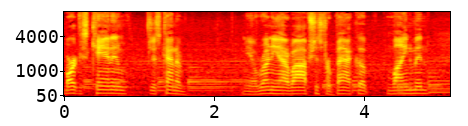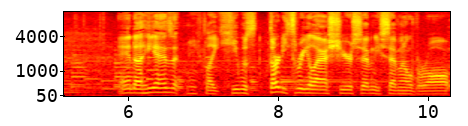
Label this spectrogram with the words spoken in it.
Marcus Cannon just kind of, you know, running out of options for backup linemen. And uh, he has it, like, he was 33 last year, 77 overall.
